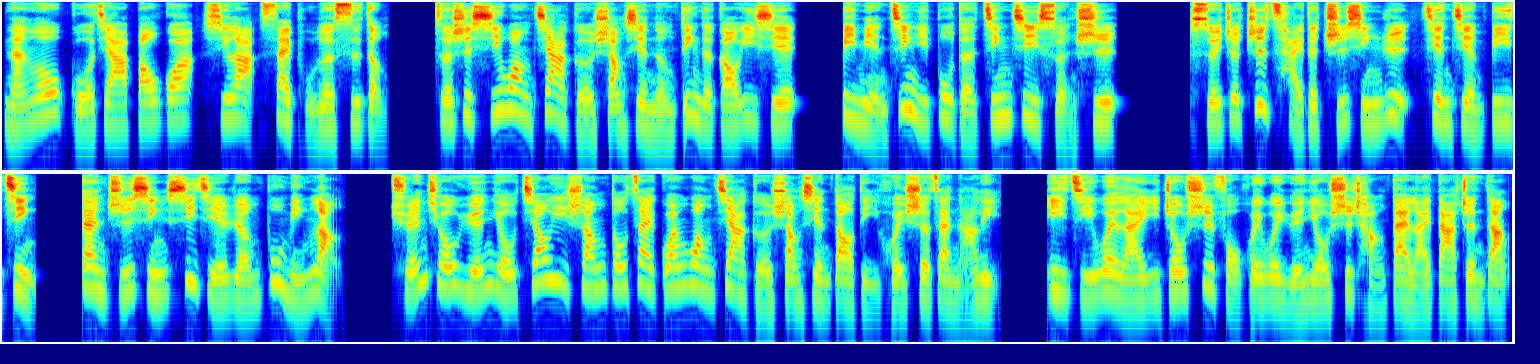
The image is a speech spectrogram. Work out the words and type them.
南欧国家包括希腊、塞浦路斯等，则是希望价格上限能定得高一些。避免进一步的经济损失。随着制裁的执行日渐渐逼近，但执行细节仍不明朗。全球原油交易商都在观望价格上限到底会设在哪里，以及未来一周是否会为原油市场带来大震荡。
